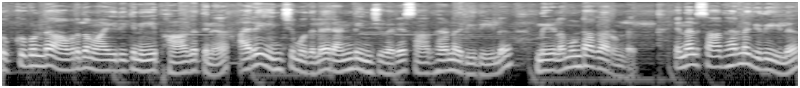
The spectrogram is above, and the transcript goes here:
തൊക്കുകൊണ്ട് ആവൃതമായിരിക്കുന്ന ഈ ഭാഗത്തിന് അര ഇഞ്ച് മുതൽ രണ്ട് ഇഞ്ച് വരെ സാധാരണ രീതിയിൽ നീളം ഉണ്ടാകാറുണ്ട് എന്നാൽ സാധാരണഗതിയിൽ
